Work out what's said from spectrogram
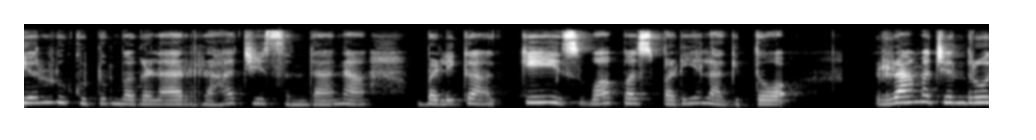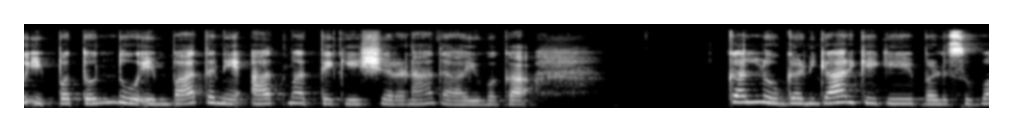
ಎರಡು ಕುಟುಂಬಗಳ ರಾಜಿ ಸಂಧಾನ ಬಳಿಕ ಕೇಸ್ ವಾಪಸ್ ಪಡೆಯಲಾಗಿತ್ತು. ರಾಮಚಂದ್ರು ಇಪ್ಪತ್ತೊಂದು ಎಂಬಾತನೇ ಆತ್ಮಹತ್ಯೆಗೆ ಶರಣಾದ ಯುವಕ ಕಲ್ಲು ಗಣಿಗಾರಿಕೆಗೆ ಬಳಸುವ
